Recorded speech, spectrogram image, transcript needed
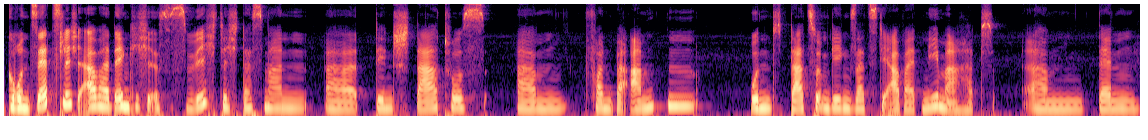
Grundsätzlich aber denke ich, ist es wichtig, dass man äh, den Status ähm, von Beamten und dazu im Gegensatz die Arbeitnehmer hat. Ähm, denn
